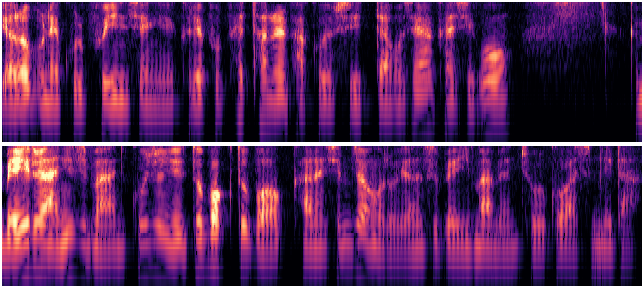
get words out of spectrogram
여러분의 골프 인생의 그래프 패턴을 바꿀 수 있다고 생각하시고 그 매일은 아니지만 꾸준히 뚜벅뚜벅 가는 심정으로 연습에 임하면 좋을 것 같습니다.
